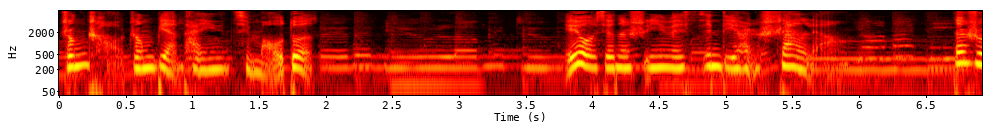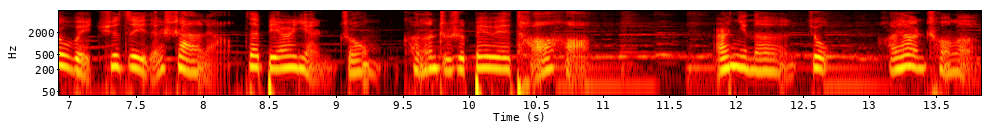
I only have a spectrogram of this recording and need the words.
争吵争辩，怕引起矛盾。也有些呢，是因为心底很善良，但是委屈自己的善良，在别人眼中可能只是卑微讨好，而你呢，就好像成了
